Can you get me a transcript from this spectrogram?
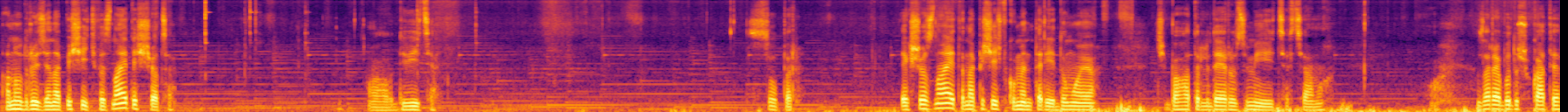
А ну, друзі, напишіть, ви знаєте, що це? О, дивіться. Супер. Якщо знаєте, напишіть в коментарі. Думаю, чи багато людей розуміється в цьому. Зараз я буду шукати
